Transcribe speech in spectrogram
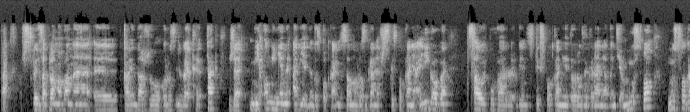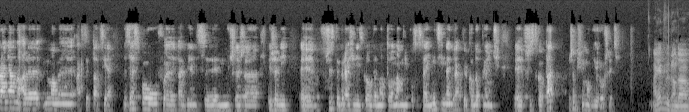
Tak, wszystko jest zaplanowane e, w kalendarzu rozgrywek tak, że nie ominiemy ani jednego spotkania. Zostaną rozegrane wszystkie spotkania ligowe, cały puchar, więc tych spotkań do rozegrania będzie mnóstwo, mnóstwo grania, no ale mamy akceptację zespołów, e, tak więc e, myślę, że jeżeli wszyscy wyrazili zgodę, no to nam nie pozostaje nic innego, jak tylko dopiąć wszystko tak, żebyśmy mogli ruszyć. A jak wygląda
